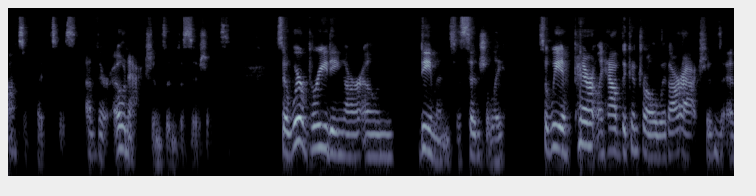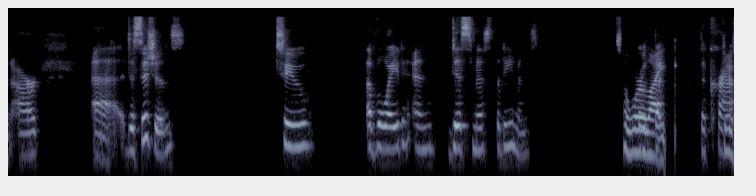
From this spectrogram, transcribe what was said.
consequences of their own actions and decisions so we're breeding our own demons essentially so we apparently have the control with our actions and our uh, decisions to avoid and dismiss the demons. So we're or like the, the crap.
